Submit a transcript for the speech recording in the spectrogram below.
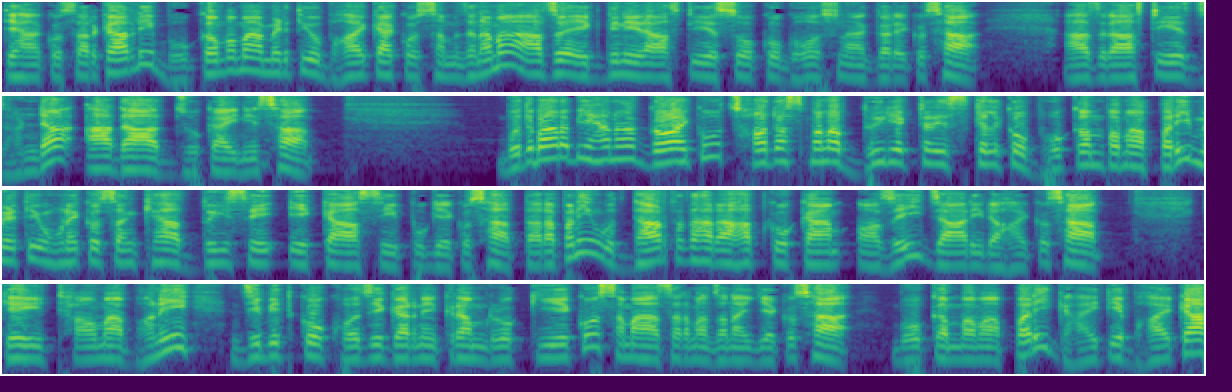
त्यहाँको सरकारले भूकम्पमा मृत्यु भएकाको सम्झनामा आज एक दिने राष्ट्रिय शोकको घोषणा गरेको छ। आज राष्ट्रिय झण्डा आधा झुकाइनेछ। बुधबार बिहान गएको छ दशमलव दुई रेक्टर स्केलको भूकम्पमा परि मृत्यु हुनेको संख्या दुई सय एकासी पुगेको छ। तर पनि उद्धार तथा राहतको काम अझै जारी रहेको छ। केही ठाउँमा भने जीवितको खोजी गर्ने क्रम रोकिएको समाचारमा जनाइएको छ। भूकम्पमा परि घाइते भएका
